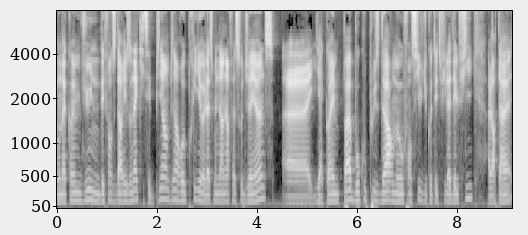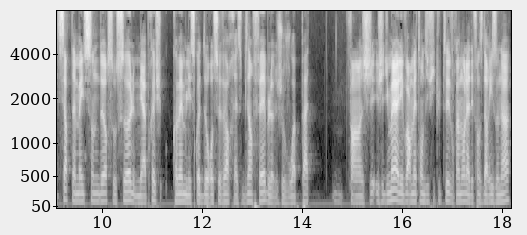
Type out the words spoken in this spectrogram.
on a quand même vu une défense d'Arizona qui s'est bien bien repris la semaine dernière face aux Giants. Il y a quand même pas beaucoup plus d'armes offensives du côté de Philadelphie. Alors as, certes, t'as Miles Sanders au sol, mais après, quand même, les squads de receveurs restent bien faibles. Je vois pas. Enfin, j'ai du mal à les voir mettre en difficulté vraiment la défense d'Arizona.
